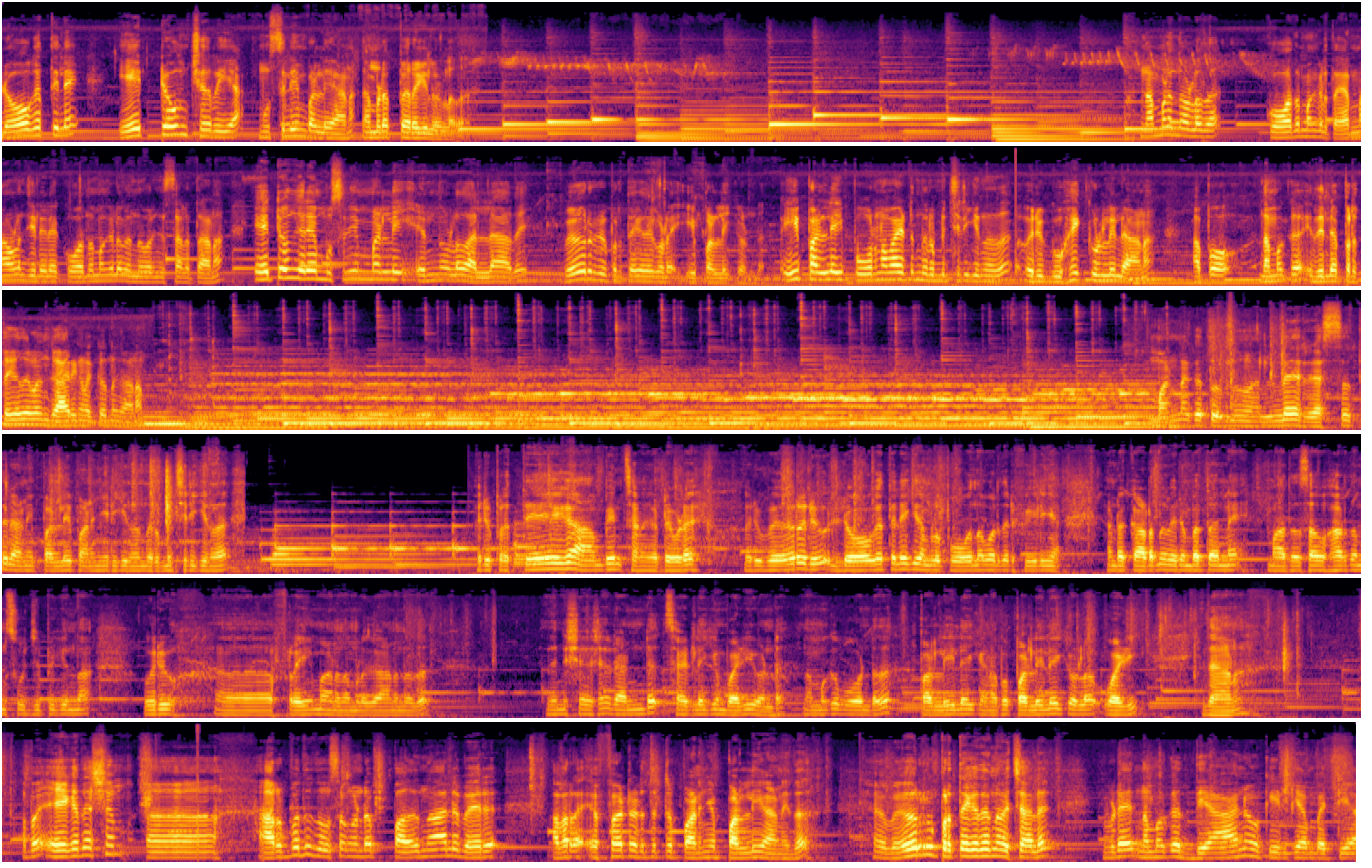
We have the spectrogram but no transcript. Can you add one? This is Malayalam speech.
ലോകത്തിലെ ഏറ്റവും ചെറിയ മുസ്ലിം പള്ളിയാണ് നമ്മുടെ പിറകിലുള്ളത്. നമ്മളെന്നുള്ളത് കോതമംഗലത്ത് എറണാകുളം ജില്ലയിലെ കോതമംഗലം എന്ന് പറഞ്ഞ സ്ഥലത്താണ്. ഏറ്റവും ചെറിയ മുസ്ലിം പള്ളി എന്നുള്ളതല്ലാതെ വേറൊരു പ്രത്യേകത കൂടെ ഈ പള്ളിക്കുണ്ട്. ഈ പള്ളി പൂർണമായിട്ട് നിർമ്മിച്ചിരിക്കുന്നത് ഒരു ഗുഹയ്ക്കുള്ളിലാണ്. അപ്പോൾ നമുക്ക് ഇതിന്റെ പ്രത്യേകതകളും കാര്യങ്ങളൊക്കെ ഒന്ന് കാണാം. തൊടുന്ന നല്ല രസത്തിലാണ് ഈ പള്ളി പണിഞ്ഞിരിക്കുന്നത് നിർമ്മിച്ചിരിക്കുന്നത്. ഒരു പ്രത്യേക ആംബിയൻസ് ആണ് കേട്ടോ ഇവിടെ. ഒരു വേറൊരു ലോകത്തിലേക്ക് നമ്മൾ പോകുന്ന പോലത്തെ ഒരു ഫീലിംഗ് കണ്ടോ കടന്നു വരുമ്പോൾ തന്നെ മതസൗഹാർദ്ദം സൂചിപ്പിക്കുന്ന ഒരു ഫ്രെയിമാണ് നമ്മൾ കാണുന്നത്. ഇതിന് ശേഷം രണ്ട് സൈഡിലേക്കും വഴിയുണ്ട്. നമുക്ക് പോകേണ്ടത് പള്ളിയിലേക്കാണ്. അപ്പോൾ പള്ളിയിലേക്കുള്ള വഴി ഇതാണ്. അപ്പോൾ ഏകദേശം അറുപത് ദിവസം കൊണ്ട് പതിനാല് പേര് അവരുടെ എഫേർട്ട് എടുത്തിട്ട് പണിഞ്ഞ പള്ളിയാണിത്. വേറൊരു പ്രത്യേകത എന്ന് വെച്ചാൽ ഇവിടെ നമുക്ക് ധ്യാനമൊക്കെ ഇരിക്കാൻ പറ്റിയ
